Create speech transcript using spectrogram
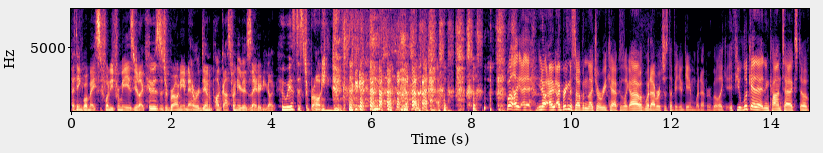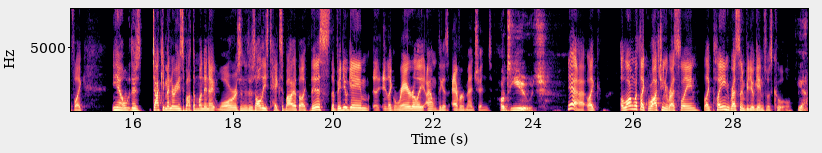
I think what makes it funny for me is you're like, who is this jabroni? And now we're doing a podcast 20 years later, and you're like, who is this jabroni? well, I, I, you know, I, I bring this up in the Nitro recap because, like, oh, whatever, it's just a video game, whatever. But like, if you look at it in context of like, you know, there's documentaries about the Monday Night Wars, and there's all these takes about it. But like this, the video game, uh, it, like rarely, I don't think is ever mentioned. oh, it's huge. Yeah, like along with like watching wrestling, like playing wrestling video games was cool. Yeah.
